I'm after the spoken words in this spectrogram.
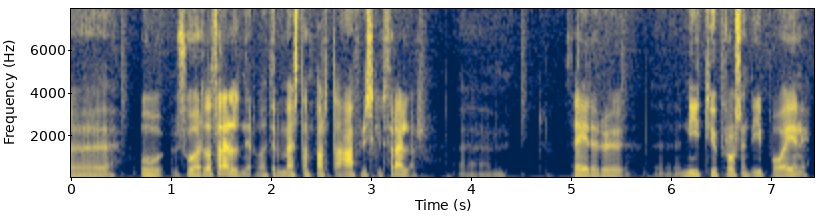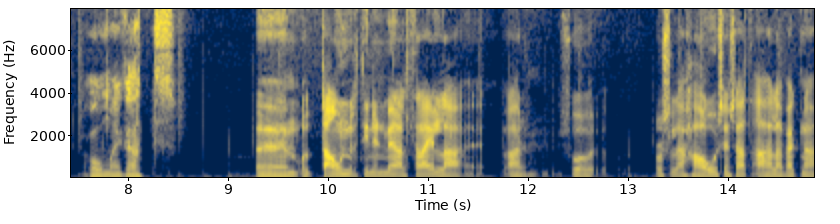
Og svo er það þrælarnir og þetta eru mestan parta afrískir þrælar. Um, þeir eru 90% íbúa á eiginni Oh my god um, og dánartínin meðal þræla var svo rosalega há sem sagt aðalega vegna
